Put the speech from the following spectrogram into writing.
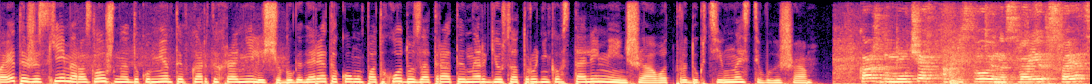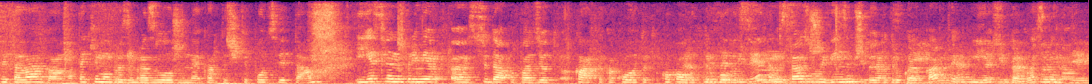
По этой же схеме разложены документы в картохранилище. Благодаря такому подходу затраты энергии у сотрудников стали меньше, а вот продуктивность выше. Каждому участку присвоена своя, своя цветовая гамма. Таким образом разложены карточки по цветам. И если, например, э, сюда попадет карта какого-то какого другого цвета, мы сразу же видим, что это другая карта, и ее сюда класть не надо.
